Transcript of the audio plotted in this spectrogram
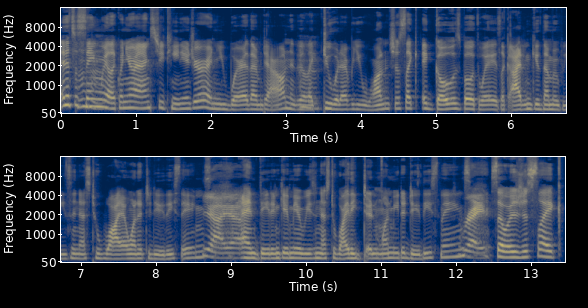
and it's the same Mhm. way. Like when you're an angsty teenager and you wear them down, and they're Mm-hmm. like do whatever you want. It's just like it goes both ways. Like I didn't give them a reason as to why I wanted to do these things, Yeah, yeah. and they didn't give me a reason as to why they didn't want me to do these things. right. So it was just like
